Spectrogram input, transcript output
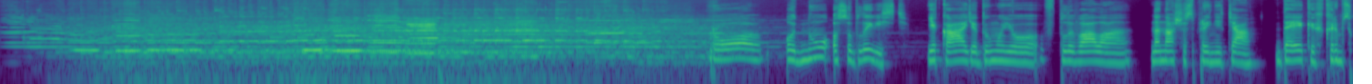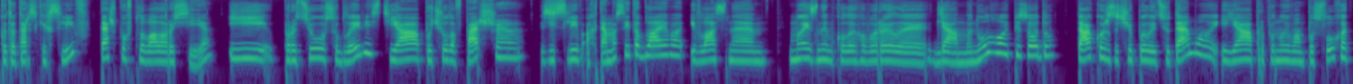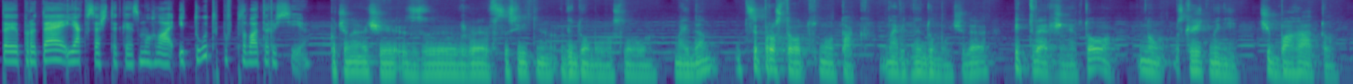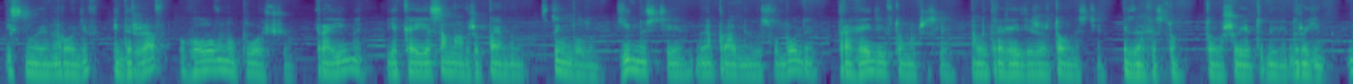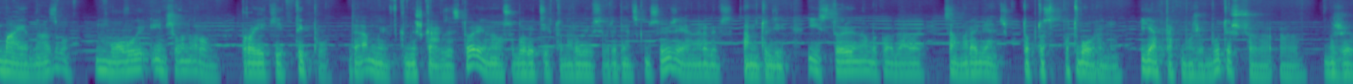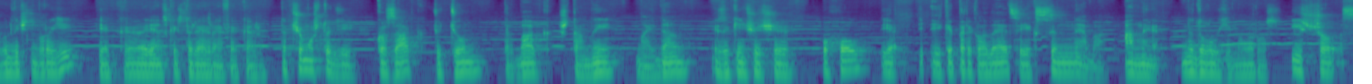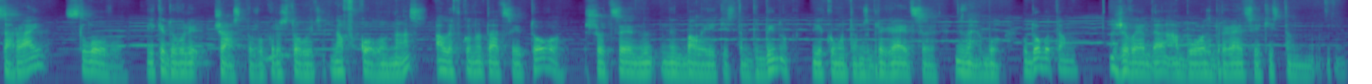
Одну особливість, яка, я думаю, впливала на наше сприйняття деяких кримсько-татарських слів, теж повпливала Росія. І про цю особливість я почула вперше зі слів Ахтема Сейтаблаєва. І, власне, ми з ним, коли говорили для минулого епізоду, також зачепили цю тему, і я пропоную вам послухати про те, як все ж таки змогла і тут повпливати Росія. починаючи з вже всесвітньо відомого слова майдан, це просто, от ну так, навіть не думаючи, да, підтвердження того, ну скажіть мені, чи багато існує народів і держав головну площу країни, яка є сама вже певним символом гідності, да, прагнення до свободи, трагедії в тому числі, але трагедії жертовності і захисту того, що є тобі дорогим, має назву мовою іншого народу, про які типу да, ми в книжках з історії, ну особливо ті, хто народився в радянському союзі, я народився саме тоді, і історію нам викладали саме радянську, тобто спотворену. Як так може бути, що е, ми ж одвічні вороги, як е, радянська історіографія каже? Так чому ж тоді козак, тютюн, табак, штани, майдан і закінчуючи Похол, я- яке перекладається як син неба, а не недолугий малорос. І що сарай слово, яке доволі часто використовують навколо нас, але в конотації того, що це не- недбалий якийсь там будинок, в якому там зберігається, не знаю, або худоба там живе, да, або зберігається якийсь там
